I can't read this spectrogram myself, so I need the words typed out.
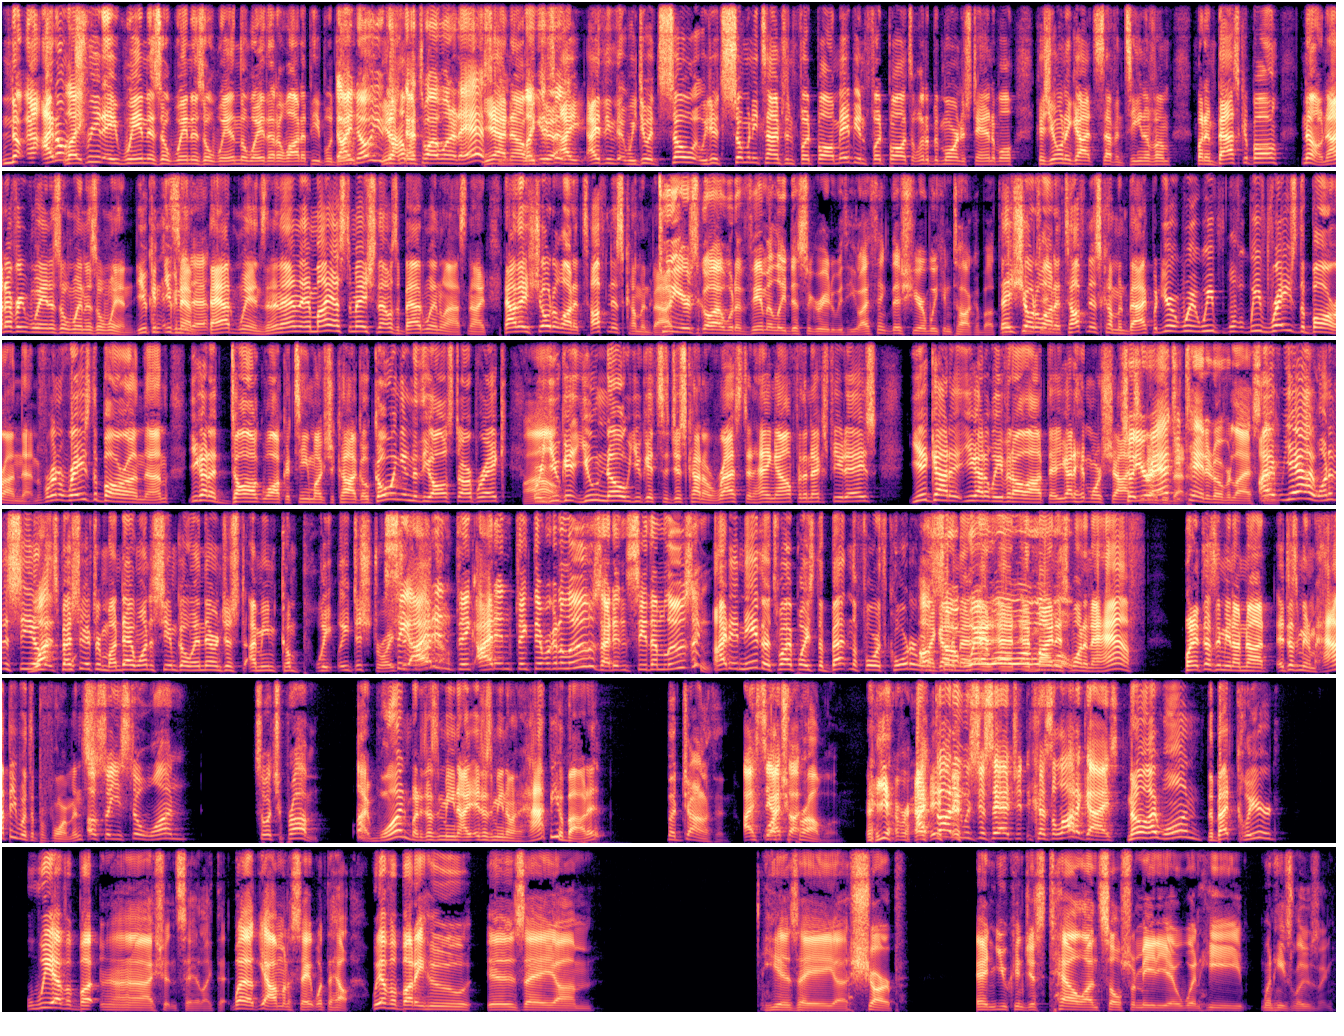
No, I don't Like- treat a win as a win as a win the way that a lot of people do. I know you, know don't. we- That's why I wanted to ask. Yeah, you. no, like, we do, I, I think that we do it so we do it so many times in football. Maybe in football it's a little bit more understandable because you only got 17 of them. But in basketball, no, not every win is a win is a win. You can you can have that. bad wins, and then in my estimation, that was a bad win last night. Now they showed a lot of toughness coming back. Two years ago, I would have vehemently disagreed with you. I think this year we can talk about that. They showed a lot of toughness coming back, but you're we, we've we've raised the bar on them. If we're gonna raise the bar on them, you got to dog walk a team like Chicago going into the All Star break, where you get you know you get to just kind of rest and hang out for the next few days. You got to you got to leave it all out there. You got to hit more shots. So You you're do agitated over last I, yeah, I wanted to see him, What- especially after Monday. I wanted to see him go in there and just, I mean, completely destroy. See, Chicago. I didn't think I didn't think they were going to lose. I didn't see them losing. I didn't either. That's why I placed the bet in the fourth quarter when Oh, I got so- him at, wait, at, whoa, whoa, at whoa, minus one and a half. But it doesn't mean I'm not. It doesn't mean I'm happy with the performance. Oh, so you still won? So what's your problem? I won, but it doesn't mean I. It doesn't mean I'm happy about it. But Jonathan, I see, I What's your problem? yeah, right. I thought he was just agitated because a lot of guys No, I won. The bet cleared. we have a but uh, I shouldn't say it like that. Well, yeah, I'm going to say it. What the hell? We have a buddy who is a um he is a uh, sharp and you can just tell on social media when he when he's losing.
